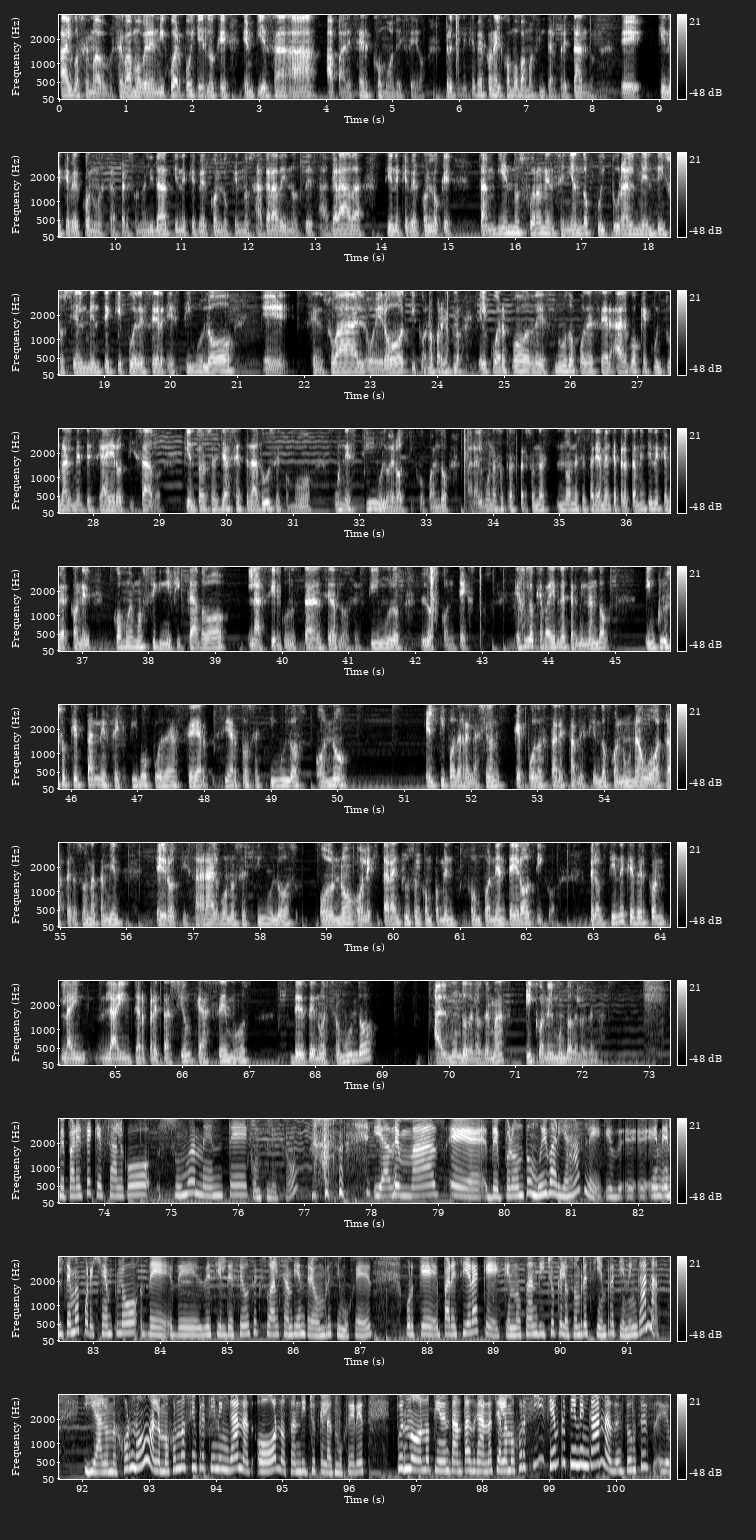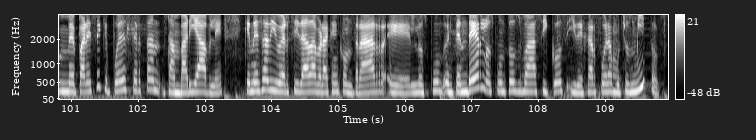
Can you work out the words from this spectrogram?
Algo se, va a mover en mi cuerpo y es lo que empieza a aparecer como deseo. Pero tiene que ver con el cómo vamos interpretando. Eh, tiene que ver con nuestra personalidad, tiene que ver con lo que nos agrada y nos desagrada, tiene que ver con lo que también nos fueron enseñando culturalmente y socialmente que puede ser estímulo eh, sensual o erótico, ¿no? Por ejemplo, el cuerpo desnudo puede ser algo que culturalmente se ha erotizado y entonces ya se traduce como un estímulo erótico, cuando para algunas otras personas no necesariamente, pero también tiene que ver con el cómo hemos significado las circunstancias, los estímulos, los contextos. Eso es lo que va a ir determinando incluso qué tan efectivo puede ser ciertos estímulos o no el tipo de relación que puedo estar estableciendo con una u otra persona también erotizará algunos estímulos o no, o le quitará incluso el componente, erótico. pero tiene que ver con la, interpretación que hacemos desde nuestro mundo al mundo de los demás y con el mundo de los demás. Me parece que es algo sumamente complejo y además eh, de pronto muy variable. Eh, en el tema, por ejemplo, de, de, si el deseo sexual cambia entre hombres y mujeres, porque pareciera que nos han dicho que los hombres siempre tienen ganas. Y a lo mejor no, a lo mejor no siempre tienen ganas. O nos han dicho que las mujeres, pues no, no tienen tantas ganas. Y a lo mejor sí, siempre tienen ganas. Entonces, eh, me parece que puede ser tan, tan variable que en esa diversidad habrá que encontrar eh, los puntos, entender los puntos básicos y dejar fuera muchos mitos.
